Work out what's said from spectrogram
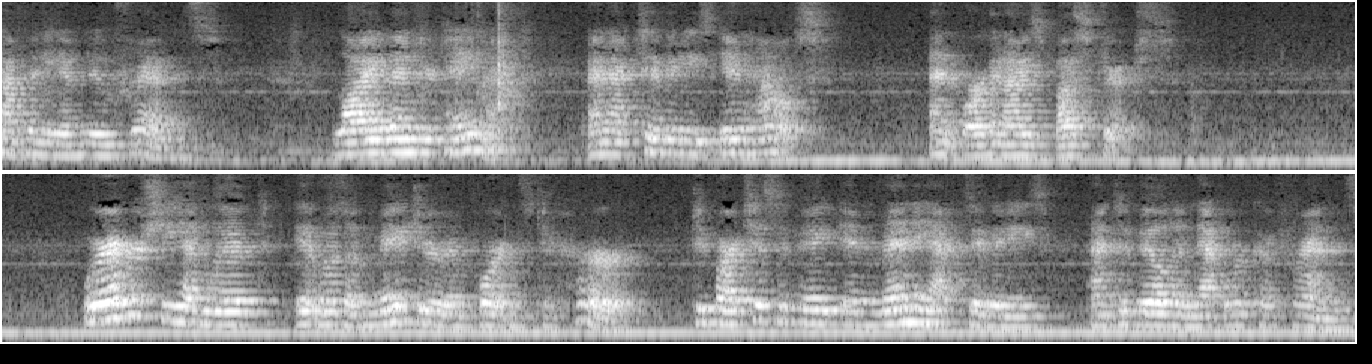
company of new friends, live entertainment and activities in-house, and organized bus trips. Wherever she had lived, it was of major importance to her to participate in many activities and to build a network of friends.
